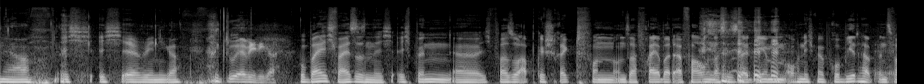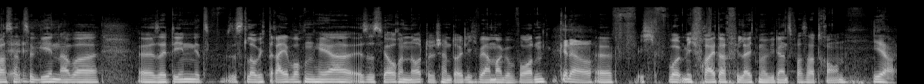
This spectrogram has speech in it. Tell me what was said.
Ja, ich, ich eher weniger. Du eher weniger. Wobei ich weiß es nicht. Ich bin, äh, ich war so abgeschreckt von unserer Freibad-Erfahrung, dass ich seitdem auch nicht mehr probiert habe, ins Wasser zu gehen. Aber äh, seitdem, jetzt ist glaube ich drei Wochen her, ist es ja auch in Norddeutschland deutlich wärmer geworden. Genau. Äh, ich wollte mich Freitag vielleicht mal wieder ins Wasser trauen. Ja,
